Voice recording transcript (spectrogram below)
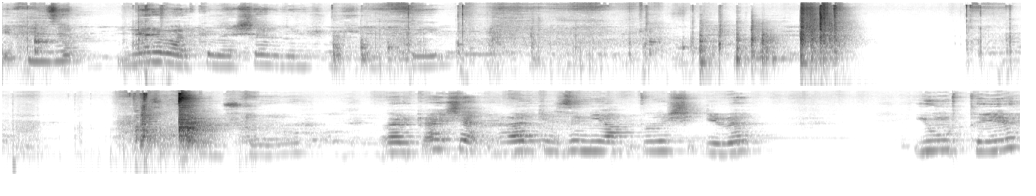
Hepinize merhaba arkadaşlar. Dönüşmüş. Arkadaşlar herkesin yaptığı şey gibi yumurtayı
